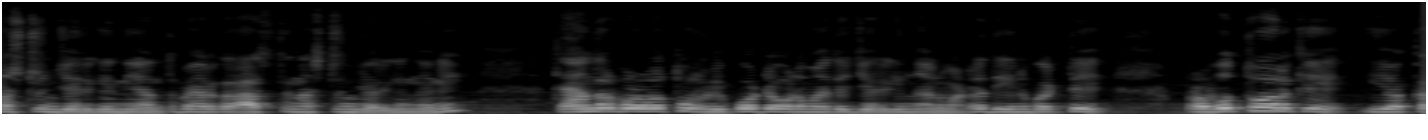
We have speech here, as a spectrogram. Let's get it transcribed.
నష్టం జరిగింది ఎంత మేరకు ఆస్తి నష్టం జరిగిందని కేంద్ర ప్రభుత్వం రిపోర్ట్ ఇవ్వడం అయితే జరిగిందనమాట దీన్ని బట్టి ప్రభుత్వాలకి ఈ యొక్క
